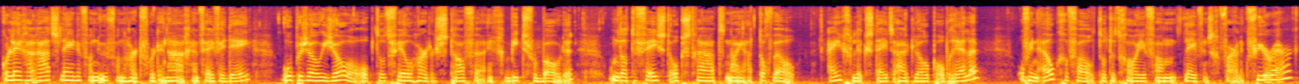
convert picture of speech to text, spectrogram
Collega-raadsleden van u van Hart voor Den Haag en VVD roepen sowieso al op tot veel harder straffen en gebiedsverboden, omdat de feesten op straat, nou ja, toch wel eigenlijk steeds uitlopen op rellen of in elk geval tot het gooien van levensgevaarlijk vuurwerk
